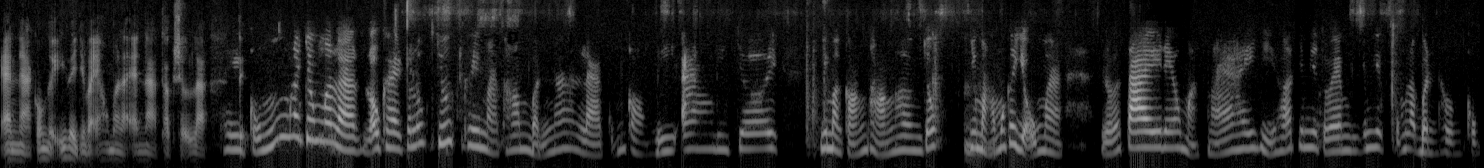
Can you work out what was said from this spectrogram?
Anna có nghĩ về như vậy không? Hay là Anna thật sự là thì cũng nói chung là ok cái lúc trước khi mà Tom bệnh á là cũng còn đi ăn đi chơi nhưng mà cẩn thận hơn chút. Nhưng mà Ừ. không có cái vụ mà rửa tay đeo mặt nạ hay gì hết. Giống như tụi em giống như cũng là bình thường cũng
